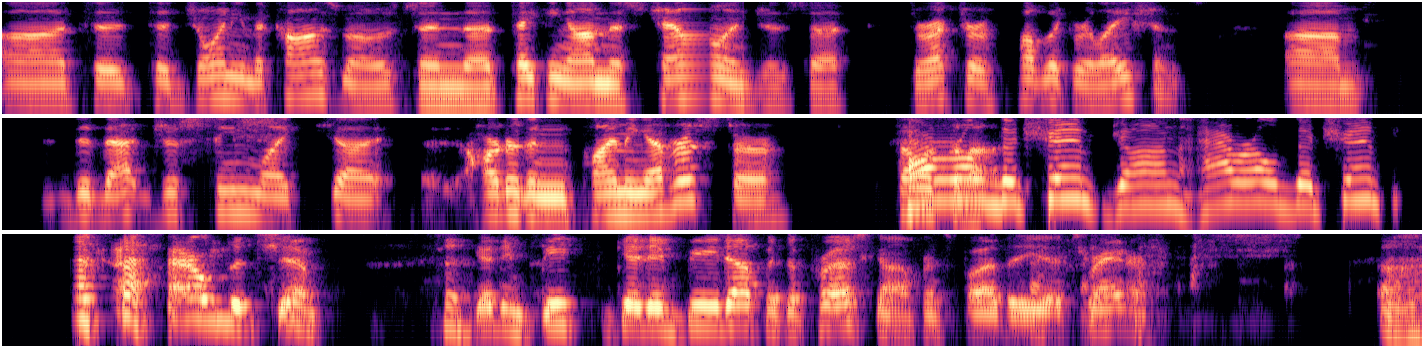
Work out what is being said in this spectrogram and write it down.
uh, to to joining the Cosmos and taking on this challenge as director of public relations. Um, did that just seem like uh, harder than climbing Everest, or Harold the Chimp, John Harold the Chimp? Harold the Chimp, getting beat, getting beat up at the press conference by the uh, trainer. Uh,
